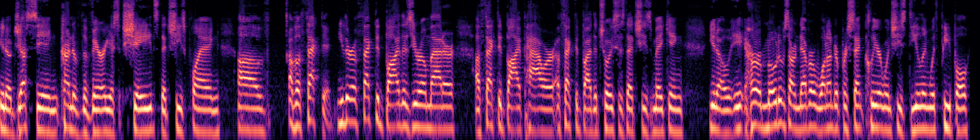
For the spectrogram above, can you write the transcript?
you know just seeing kind of the various shades that she's playing of of affected, either affected by the zero matter, affected by power, affected by the choices that she's making. You know, it, her motives are never 100% clear when she's dealing with people.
